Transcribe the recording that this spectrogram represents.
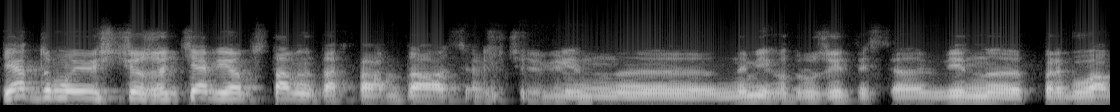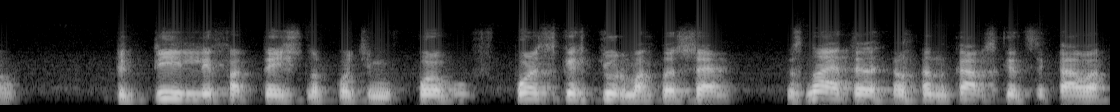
Я думаю, що життєві обставини так справдалися, що він е, не міг одружитися. Він е, перебував в підпіллі, фактично, потім в, в польських тюрмах лише. Знаєте, Ланкавська цікава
